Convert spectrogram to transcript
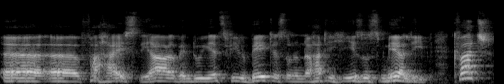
äh, äh, verheißt, ja, wenn du jetzt viel betest und da hat dich Jesus mehr lieb. Quatsch!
